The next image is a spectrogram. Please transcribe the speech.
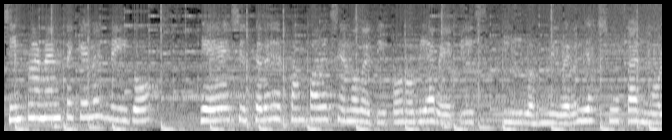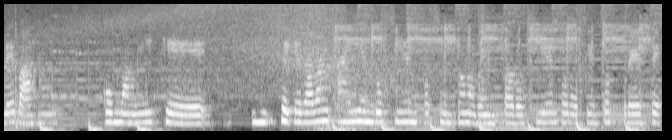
simplemente que les digo que si ustedes están padeciendo de tipo 2 diabetes y los niveles de azúcar no le bajan, como a mí que se quedaban ahí en 200, 190, 200, 213,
